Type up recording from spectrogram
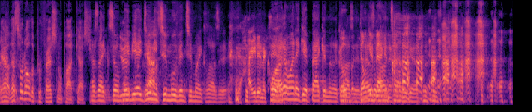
yeah, that's what all the professional podcasters. I was like, do. so Do it- maybe I do yeah. need to move into my closet. They hide in a closet. hey. I don't want to get back into the Go- closet. don't that get was back a in long the time ago.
